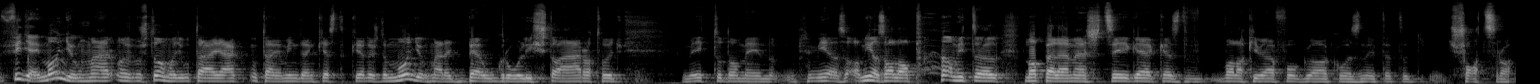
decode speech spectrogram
Figyelj, mondjunk már, most tudom, hogy utálják, utálja mindenki ezt a kérdést, de mondjunk már egy beugró lista árat, hogy mit tudom én, mi az, mi az alap, amitől napelemes cég kezd valakivel foglalkozni, tehát hogy sacra.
